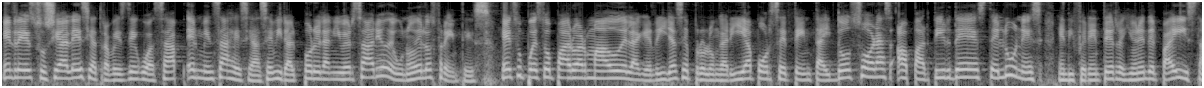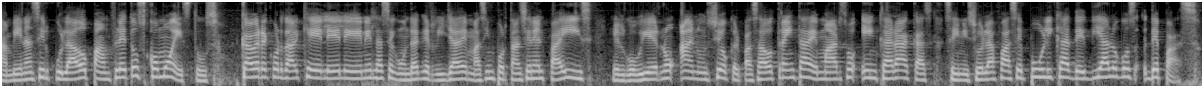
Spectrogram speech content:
en redes sociales y a través de WhatsApp. El mensaje se hace viral por el aniversario de uno de los frentes. El supuesto paro armado de la guerrilla se prolongaría por 72 horas a partir de este lunes. En diferentes regiones del país también han circulado panfletos como estos. Cabe recordar que el ELN es la segunda guerrilla de más importancia en el país. El gobierno anunció que el pasado 30 de marzo en Caracas se inició la fase pública de diálogos de paz.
